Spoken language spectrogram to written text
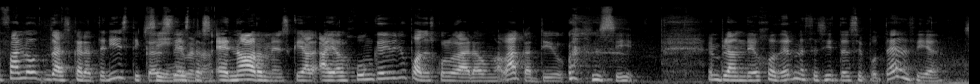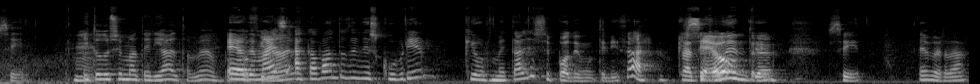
falo das características sí, estas é enormes que hai algún que yo podes colgar a unha vaca, tío. Sí. En plan de, joder, necesitas potencia. Sí. E todo ese material tamén. E ademais final... acabando de descubrir que os metales se poden utilizar. Prácticamente. Sí, é verdad.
